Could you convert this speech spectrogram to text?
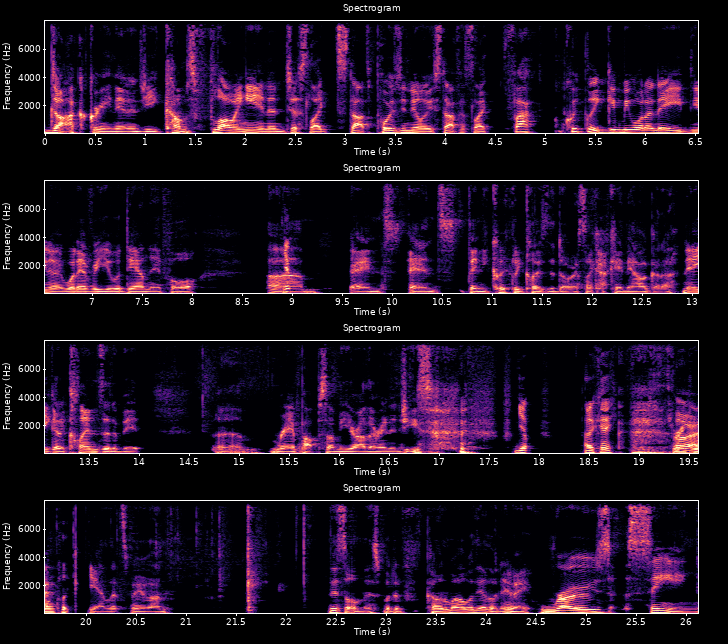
dark green energy comes flowing in and just like starts poisoning all your stuff. It's like, fuck, quickly, give me what I need, you know, whatever you were down there for. Um, and, and then you quickly close the door. It's like, okay, now I gotta, now you gotta cleanse it a bit, um, ramp up some of your other energies. Yep. Okay, three, two, one, click. yeah, let's move on. This almost would have gone well with the other one. Anyway, Rose seeing.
